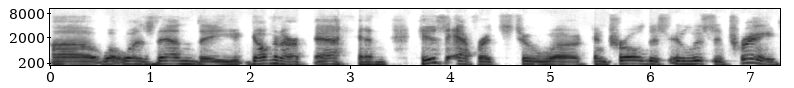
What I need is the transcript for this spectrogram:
uh, what was then the governor and his efforts to uh, control this illicit trade.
